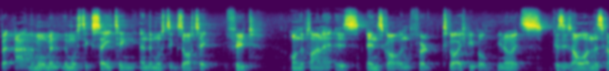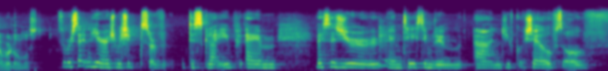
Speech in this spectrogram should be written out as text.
But at the moment, the most exciting and the most exotic food on the planet is in Scotland for Scottish people. You know, it's because it's all undiscovered almost. So we're sitting here. We should sort of describe. Um, this is your um, tasting room, and you've got shelves of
